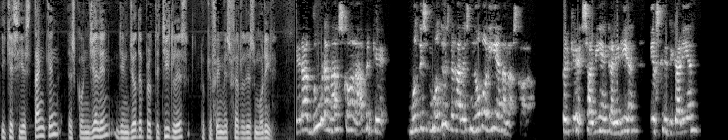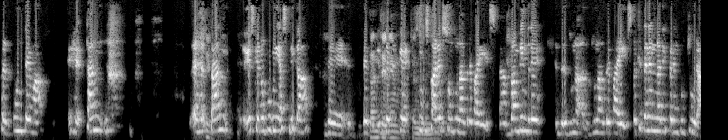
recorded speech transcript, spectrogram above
i que si es tanquen es congelen i en lloc de protegir-les el que fem és fer-les morir. Era dur anar a escola perquè moltes, moltes vegades no volien anar a escola perquè sabien que anirien i els criticarien per un tema eh, tan, eh, sí. tan... és que no puc ni explicar de, de, de, de que els pares són d'un altre país, van vindre d'un altre país, perquè tenen una diferent cultura,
